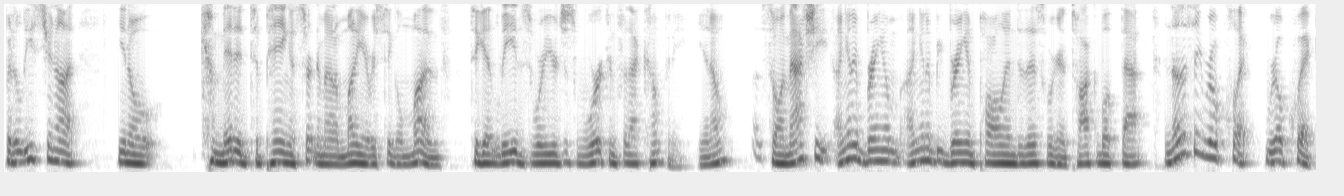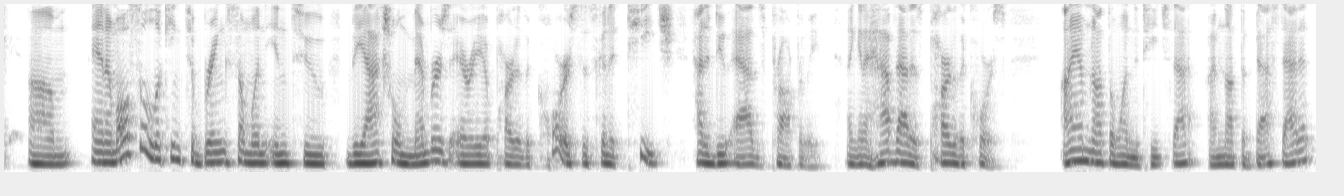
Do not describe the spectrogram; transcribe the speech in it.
But at least you're not, you know, committed to paying a certain amount of money every single month to get leads where you're just working for that company, you know? So I'm actually I'm going to bring him. I'm going to be bringing Paul into this. We're going to talk about that. Another thing, real quick, real quick. Um, and I'm also looking to bring someone into the actual members area part of the course that's going to teach how to do ads properly. I'm going to have that as part of the course. I am not the one to teach that. I'm not the best at it.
